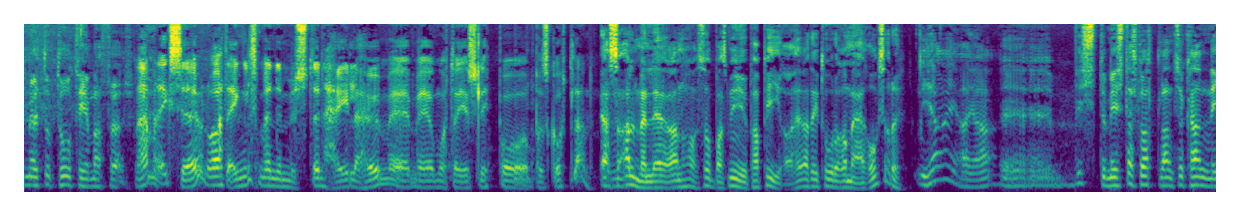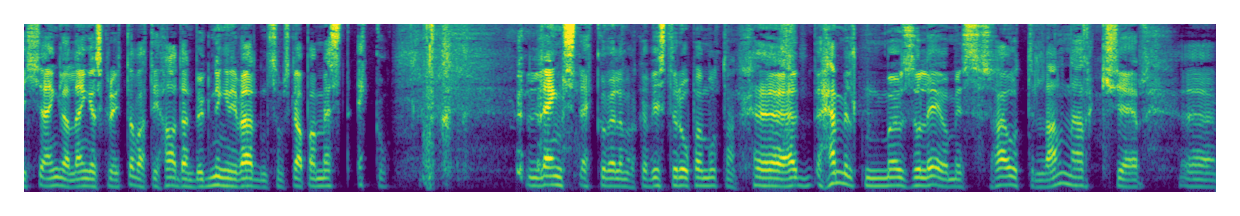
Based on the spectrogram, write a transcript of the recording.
Møtt opp to timer før. Nei, men jeg ser jo nå at engelskmennene mister en hel haug med, med å måtte gi slipp på, på Skottland. Altså, Allmennlæreren har såpass mye papirer her at jeg tror det er mer òg, ser du. Ja, ja, ja. Eh, hvis du mister Skottland, så kan ikke England lenger skryte av at de har den bygningen i verden som skaper mest ekko. Lengst ekko, vel å merke, hvis du roper mot den. Eh, Hamilton Mausoleum i South Lanarkshire. Eh,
